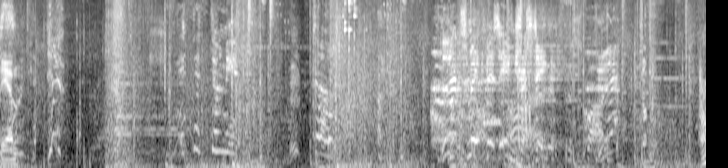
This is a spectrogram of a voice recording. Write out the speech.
Damn. I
